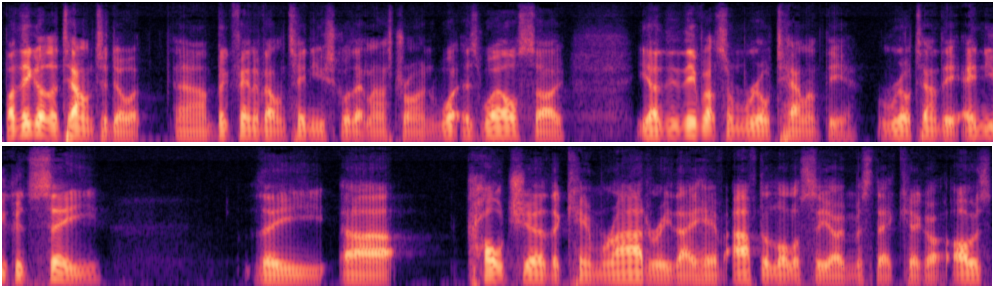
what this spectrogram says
But they've got the talent to do it. Uh, big fan of Valetini, who scored that last try and, as well. So, yeah, they've got some real talent there, real talent there, and you could see the uh, culture, the camaraderie they have after Lolesio missed that kick. I, I, was,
